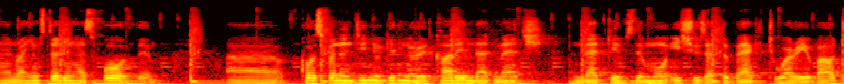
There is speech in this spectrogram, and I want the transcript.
and Raheem Sterling has four of them. Uh, of course, Fernandinho getting a red card in that match, and that gives them more issues at the back to worry about.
